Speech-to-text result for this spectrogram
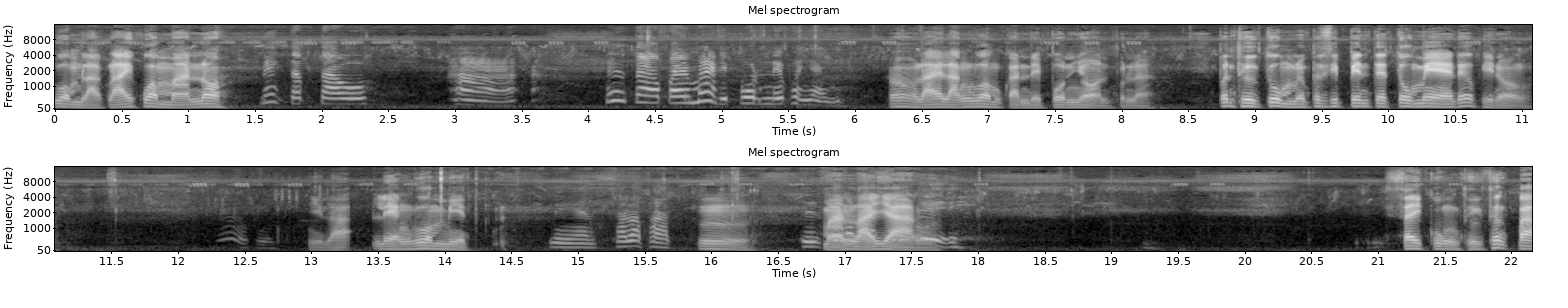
ร่วมหลากหลายความหมานเนาะแม่ตับเตาหาแม่เตาไปมาได้ปนเนี่ยพ่อใหญ่อ๋อหลายหลังร่วมกันได้ปนหย่อนพุ่นล่ะเพิ่นถือตุ่มเนี่ยเพิ่นสิเป็นแต่ตัวแม่เด้อพี่น้องนี่ละแรงร่วมมิตรแม่นสารพัดอืมถือหมานหลายอย่าง เใส่กุ้งถือทั้งปลา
